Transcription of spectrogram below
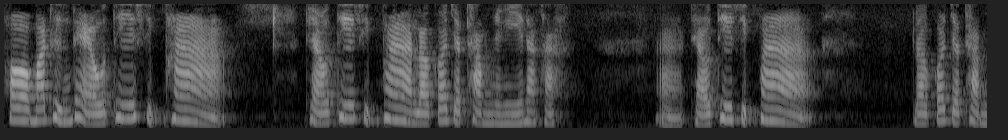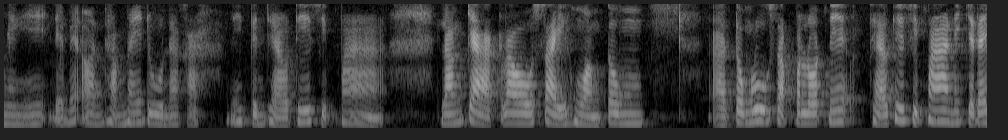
พอมาถึงแถวที่สิบห้าแถวที่สิบห้าเราก็จะทำอย่างนี้นะคะอ่าแถวที่สิบห้าเราก็จะทำอย่างนี้ เดี๋ยวแม่ออนทำให้ดูนะคะ นี่เป็นแถวที่15ห หลังจากเราใส่ห่วงตรงตรงลูกสับปะรดนี้แถวที่ 15 นี้จะได้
